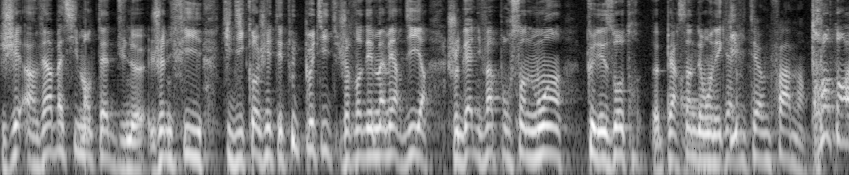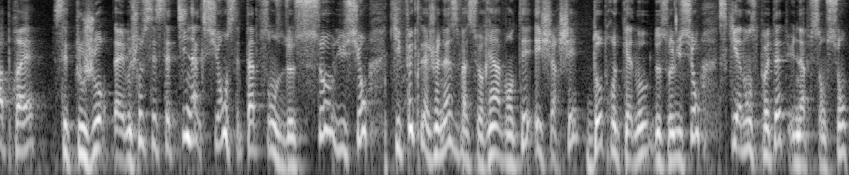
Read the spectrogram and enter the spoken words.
J'ai un verbatim en tête d'une jeune fille qui dit quand j'étais toute petite, j'entendais ma mère dire je gagne 20% de moins que les autres euh, personnes de mon équipe. Homme-femme. 30 ans après, c'est toujours la même chose. C'est cette inaction, cette absence de solution qui fait que la jeunesse va se réinventer et chercher d'autres canaux de solution, ce qui annonce peut-être une abstention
